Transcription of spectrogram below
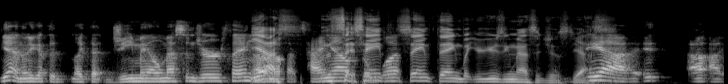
Yeah, and then you got the like that Gmail Messenger thing. I don't know if Yes, that's The sa- Hangouts or same what. same thing, but you're using messages. Yes. Yeah, it, I, I,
